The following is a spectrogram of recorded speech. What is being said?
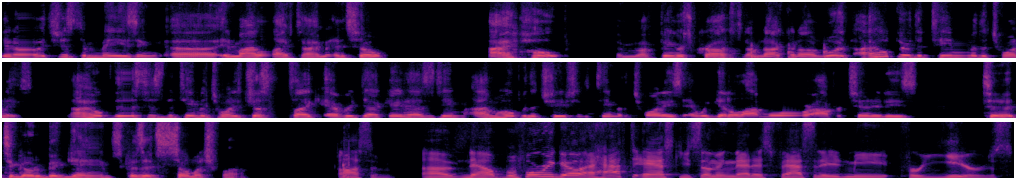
you know, it's just amazing uh, in my lifetime. And so I hope, and my fingers crossed, and I'm knocking on wood, I hope they're the team of the 20s. I hope this is the team of the 20s, just like every decade has a team. I'm hoping the Chiefs are the team of the 20s and we get a lot more opportunities to, to go to big games because it's so much fun. Awesome. Uh, now, before we go, I have to ask you something that has fascinated me for years.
